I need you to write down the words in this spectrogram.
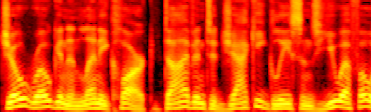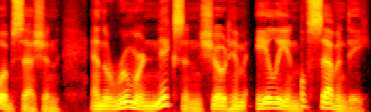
Joe Rogan and Lenny Clarke dive into Jackie Gleason's UFO obsession and the rumor Nixon showed him Alien 70.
